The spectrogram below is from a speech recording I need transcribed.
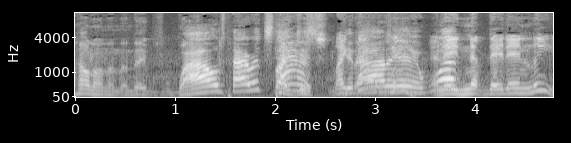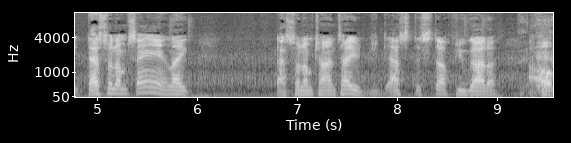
Hold on, no, no, they wild parrots? Like parrots, just like get parrots, out of yeah. here. What? And they ne- they didn't leave. That's what I'm saying. Like, that's what I'm trying to tell you. That's the stuff you gotta. To uh,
